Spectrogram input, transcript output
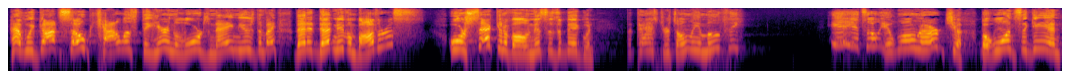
Have we got so callous to hearing the Lord's name used in vain that it doesn't even bother us? Or second of all, and this is a big one, but Pastor, it's only a movie. It's, it won't hurt you. But once again,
